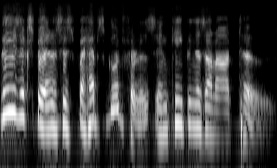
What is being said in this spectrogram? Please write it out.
These experiences perhaps good for us in keeping us on our toes.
